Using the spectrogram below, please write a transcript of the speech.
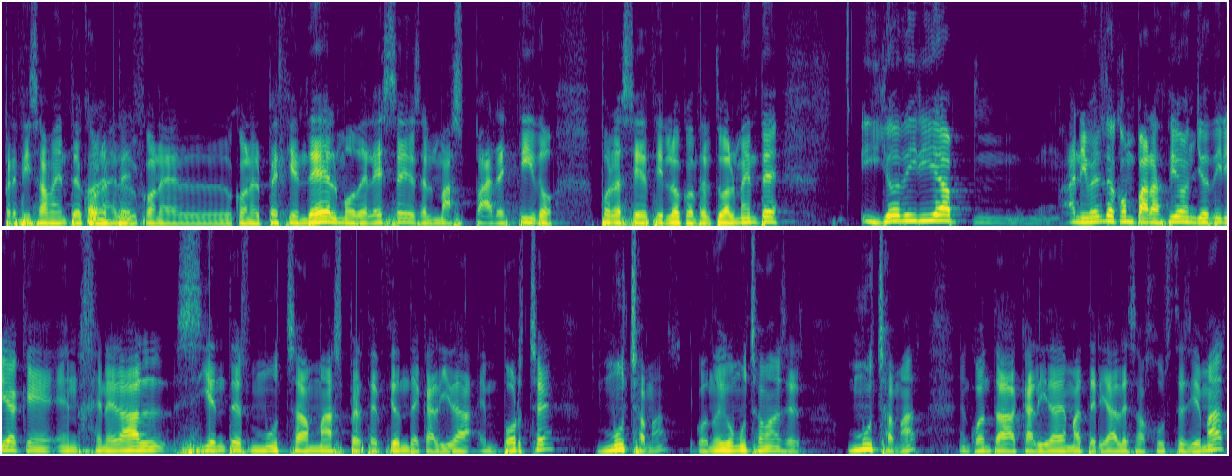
precisamente con, Con el con, el, con el P100D, el Model S es el más parecido, por así decirlo conceptualmente. Y yo diría, mm, a nivel de comparación, yo diría que en general sientes mucha más percepción de calidad en Porsche, mucha más. Y cuando digo mucha más es mucha más en cuanto a calidad de materiales, ajustes y demás.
